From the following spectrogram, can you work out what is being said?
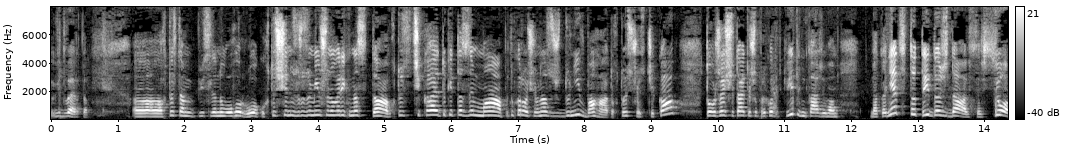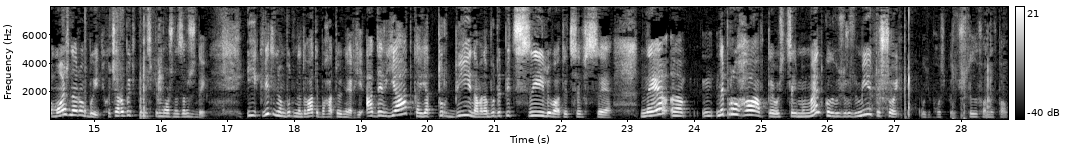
відверто. А, хтось там після Нового року, хтось ще не зрозумів, що Новий рік настав, хтось чекає, доки та зима. Ну, коротше, у нас ждунів багато, хтось щось чекав, то вже вважайте, що приходить квітень каже вам: наконець-то ти дождався, все, можна робити. Хоча робити, в принципі, можна завжди. І квітень вам буде надавати багато енергії. А дев'ятка, як турбіна, вона буде підсилювати це все. Не е, не прогавте ось цей момент, коли ви зрозумієте, що. Ой, господи, що телефон не впав.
